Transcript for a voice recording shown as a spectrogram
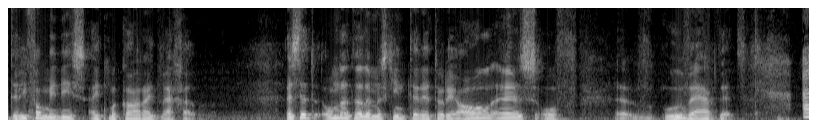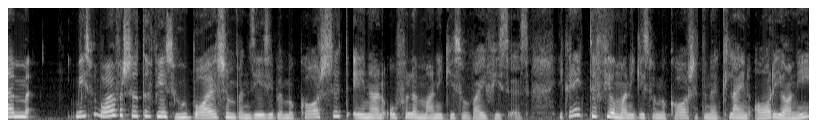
drie families uitmekaar uit weghou. Is dit omdat hulle miskien territoriaal is of uh, hoe werk dit? Ehm um, Mense moet baie versigtig wees hoe baie sjimpansees jy bymekaar sit en dan of hulle mannetjies of wyfies is. Jy kan nie te veel mannetjies bymekaar sit in 'n klein area nie,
